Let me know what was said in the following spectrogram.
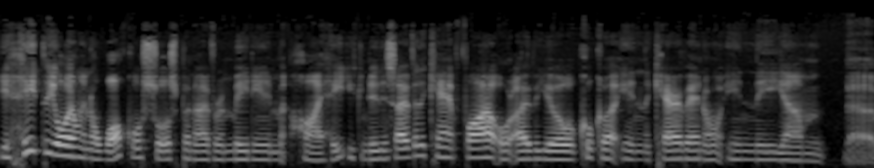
You heat the oil in a wok or saucepan over a medium high heat. You can do this over the campfire or over your cooker in the caravan or in the um, uh,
